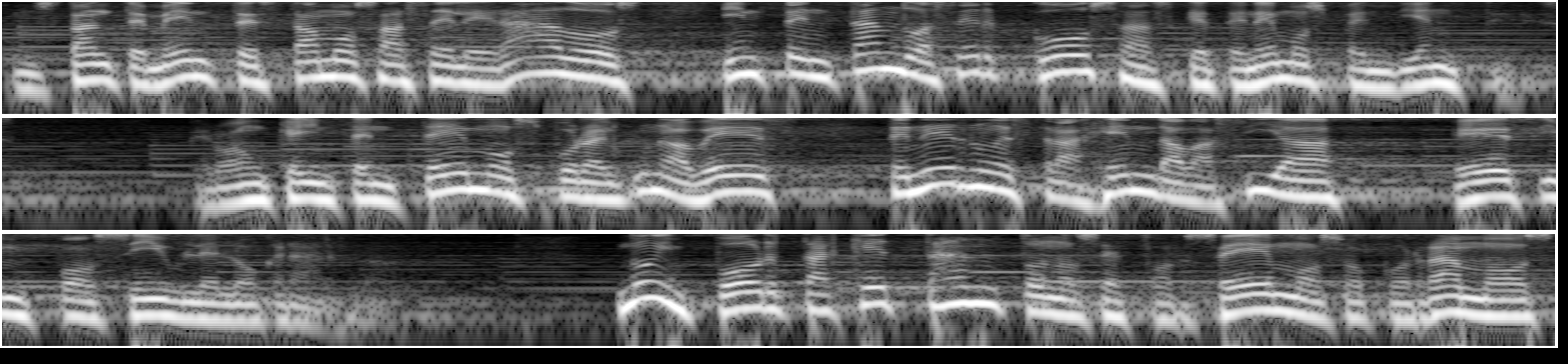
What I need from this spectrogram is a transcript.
Constantemente estamos acelerados intentando hacer cosas que tenemos pendientes. Pero aunque intentemos por alguna vez tener nuestra agenda vacía, es imposible lograrlo. No importa qué tanto nos esforcemos o corramos,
